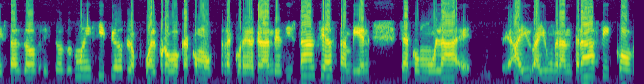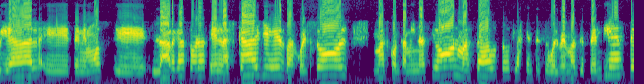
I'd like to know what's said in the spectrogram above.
estas dos, estos dos municipios, lo cual provoca como recorrer grandes distancias, también se acumula... Eh, hay, hay, un gran tráfico vial, eh, tenemos eh, largas horas en las calles, bajo el sol, más contaminación, más autos, la gente se vuelve más dependiente.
